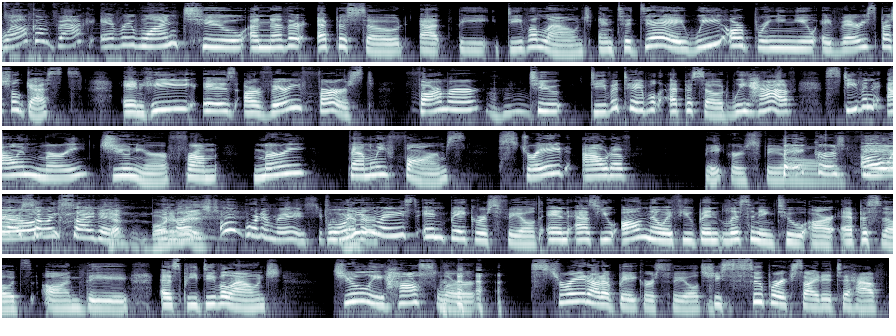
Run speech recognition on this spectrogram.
Welcome back, everyone, to another episode at the Diva Lounge. And today we are bringing you a very special guest, and he is our very first farmer to Diva Table episode. We have Stephen Allen Murray Jr. from Murray Family Farms, straight out of Bakersfield. Bakersfield. Oh, we are so excited. Yep, born We and raised. Oh, born and raised. Even Born better. and raised in Bakersfield. And as you all know, if you've been listening to our episodes on the SP Diva Lounge, Julie Hostler, straight out of Bakersfield, she's super excited to have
